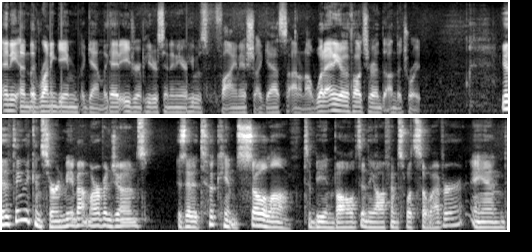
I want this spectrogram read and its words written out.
any and the running game again, like I had Adrian Peterson in here, he was fine-ish, I guess. I don't know. What any other thoughts here on, on Detroit? Yeah, the thing that concerned me about Marvin Jones is that it took him so long to be involved in the offense whatsoever, and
